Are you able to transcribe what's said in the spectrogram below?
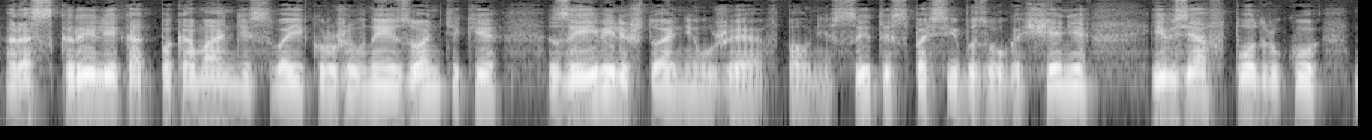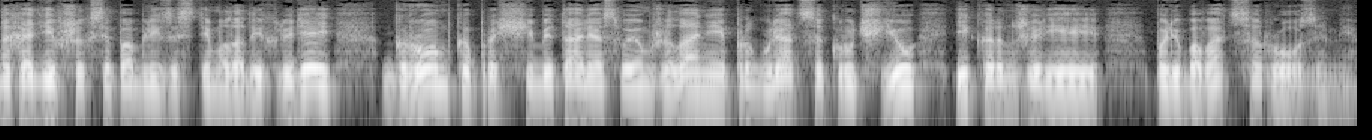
раскрыли, как по команде, свои кружевные зонтики, заявили, что они уже вполне сыты, спасибо за угощение, и, взяв под руку находившихся поблизости молодых людей, громко прощебетали о своем желании прогуляться к ручью и к оранжерее, полюбоваться розами.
